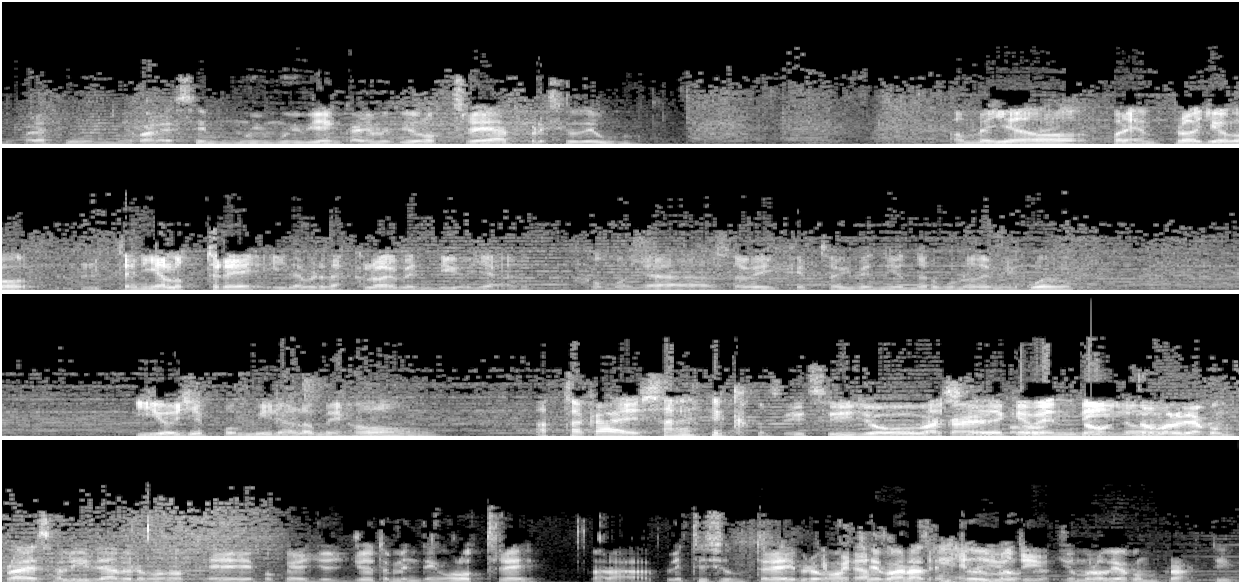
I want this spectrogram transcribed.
Me parece, me parece muy, muy bien que haya metido los tres al precio de uno. Hombre, yo, por ejemplo, yo tenía los tres y la verdad es que los he vendido ya, ¿no? Como ya sabéis que estoy vendiendo algunos de mis juegos. Y oye, pues mira, a lo mejor hasta cae, ¿sabes? Sí, sí, yo va a eso caer. de que no, vendí no, los- no me lo voy a comprar de salida, pero cuando esté. Porque yo, yo también tengo los tres para PlayStation 3, pero cuando esté baratito, uno, yo, yo me lo voy a comprar, tío.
